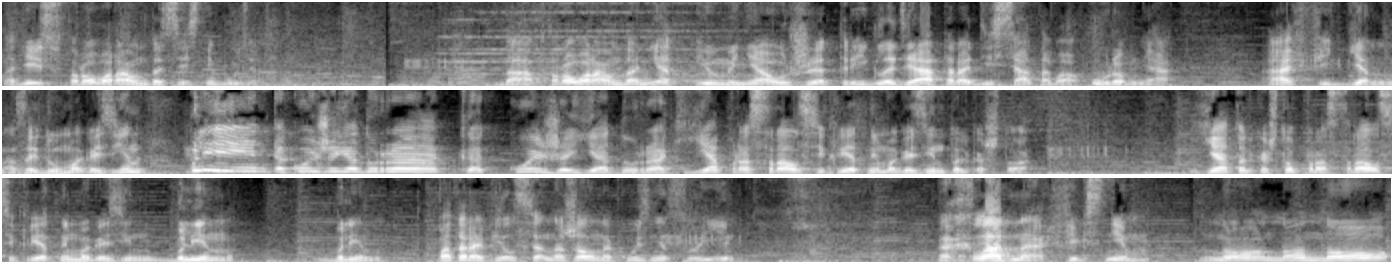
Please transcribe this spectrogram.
Надеюсь, второго раунда здесь не будет. Да, второго раунда нет, и у меня уже три гладиатора 10 уровня. Офигенно. Зайду в магазин. Блин, какой же я дурак! Какой же я дурак! Я просрал секретный магазин только что. Я только что просрал секретный магазин. Блин. Блин. Поторопился, нажал на кузницу и... Ах, ладно, фиг с ним. Но, но, но...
